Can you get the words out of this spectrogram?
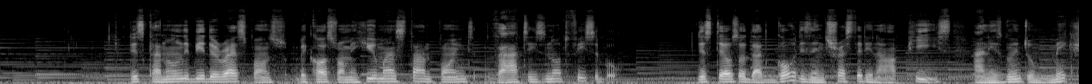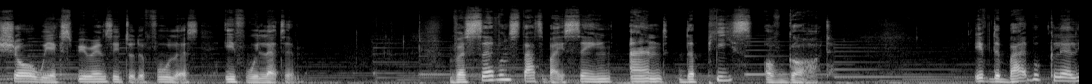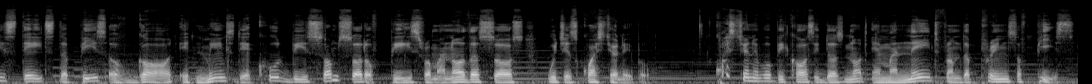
This can only be the response because, from a human standpoint, that is not feasible. This tells us that God is interested in our peace and is going to make sure we experience it to the fullest if we let Him. Verse 7 starts by saying, And the peace of God. If the Bible clearly states the peace of God, it means there could be some sort of peace from another source which is questionable. Questionable because it does not emanate from the Prince of Peace.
